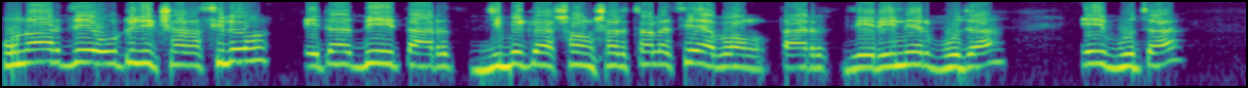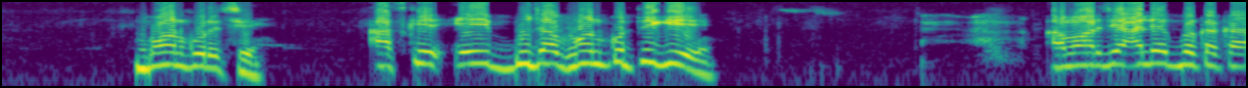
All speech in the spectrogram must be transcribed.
ওনার যে অটো রিক্সাটা ছিল, এটা দিয়ে তার জীবিকা সংসার চালাচ্ছে এবং তার যে ঋণের বোঝা, এই বোঝা বহন করেছে। আজকে এই বোঝা বহন করতে গিয়ে আমার যে আলী আকবর কাকা,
